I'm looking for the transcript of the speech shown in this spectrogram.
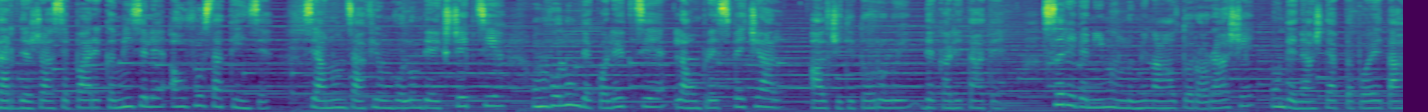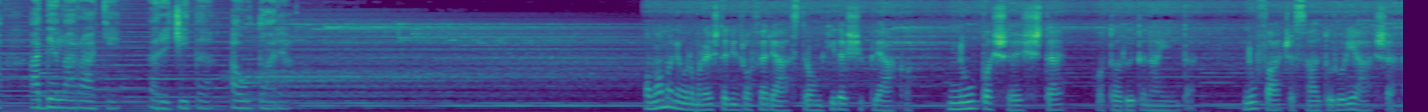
dar deja se pare că mizele au fost atinse. Se anunță a fi un volum de excepție, un volum de colecție la un preț special al cititorului de calitate. Să revenim în lumina altor orașe, unde ne așteaptă poeta Adela Rachi, recită autoarea. O mamă ne urmărește dintr-o fereastră, o închide și pleacă. Nu pășește hotărât înainte. Nu face salturi uriașe.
